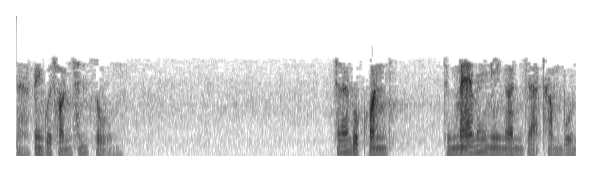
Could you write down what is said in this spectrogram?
นะเป็นกุศลชั้นสูง ฉะนั้นบุคคลถึงแม้ไม่มีเงินจะทำบุญ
